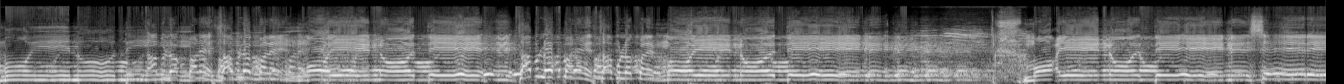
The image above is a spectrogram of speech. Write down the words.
मोइनुद्दीन सब लोग पढ़े सब लोग पढ़े। मोइनुद्दीन। सब लोग पढ़े सब लोग पढ़े। मोइनुद्दीन। मोइनुद्दीन शेरे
